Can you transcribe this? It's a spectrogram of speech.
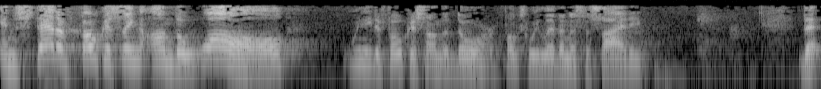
Instead of focusing on the wall, we need to focus on the door. Folks, we live in a society that,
